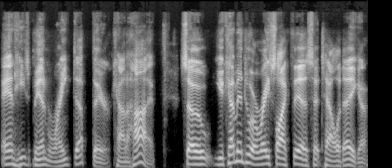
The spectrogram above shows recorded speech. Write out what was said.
and he's been ranked up there kind of high. So you come into a race like this at Talladega,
